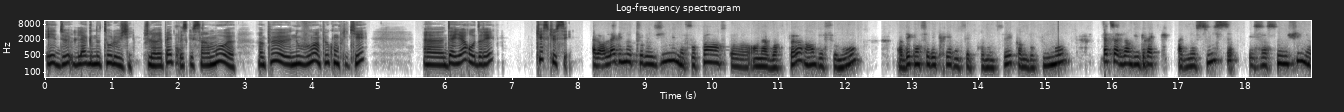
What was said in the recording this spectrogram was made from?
et de l'agnotologie. Je le répète parce que c'est un mot euh, un peu euh, nouveau, un peu compliqué. D'ailleurs, Audrey, qu'est-ce que c'est? Alors l'agnotologie, il ne faut pas en avoir peur hein, de ce mot. dès qu'on sait l'écrire, on sait le prononcer, comme beaucoup de mots. En fait, ça vient du grec agnosis et ça signifie ne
